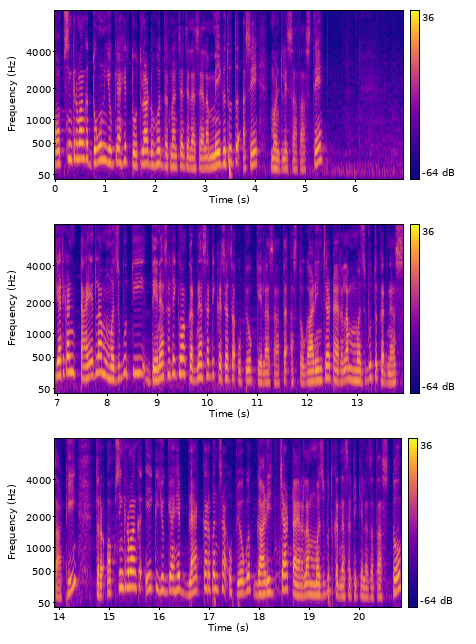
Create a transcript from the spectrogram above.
ऑप्शन क्रमांक दोन योग्य आहे तोतलाडोह धरणाच्या जलाशयाला मेघदूत असे म्हटले जात असते. या ठिकाणी टायरला मजबूती देण्यासाठी किंवा करण्यासाठी कशाचा उपयोग केला जात असतो? गाडींच्या टायरला मजबूत करण्यासाठी तर ऑप्शन क्रमांक एक योग्य आहे. ब्लॅक कार्बनचा उपयोग गाडीच्या टायरला मजबूत करण्यासाठी केला जात असतो.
